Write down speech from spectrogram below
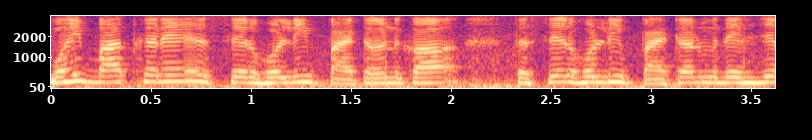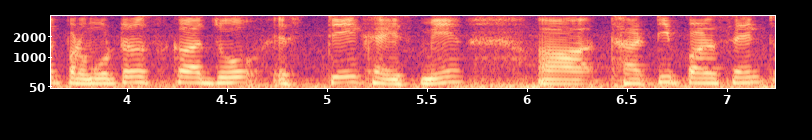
वही बात करें शेयर होल्डिंग पैटर्न का तो शेयर होल्डिंग पैटर्न में देख लीजिए प्रमोटर्स का जो स्टेक है इसमें thirty percent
